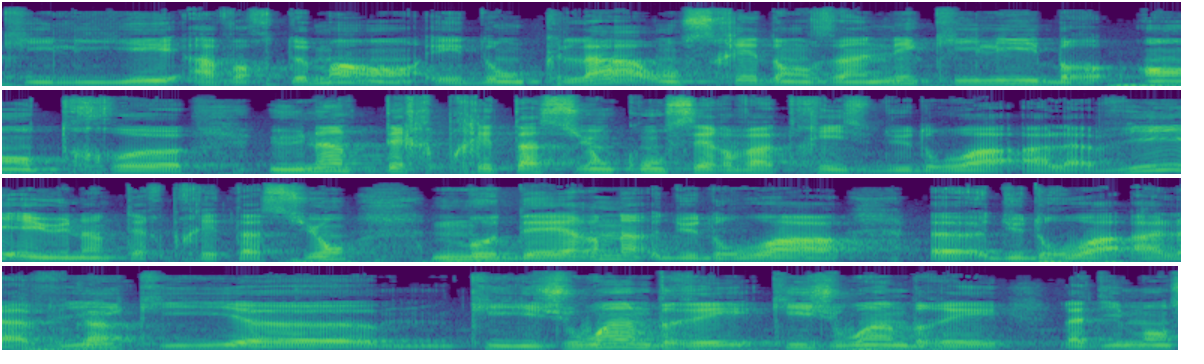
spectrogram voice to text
qu'il y ait avortement. Et donc là, on serait dans un équilibre entre une interprétation conservatrice du droit à la vie et une interprétation moderne du droit du droit à la vie qui qui joindrait qui joindrait la dimension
